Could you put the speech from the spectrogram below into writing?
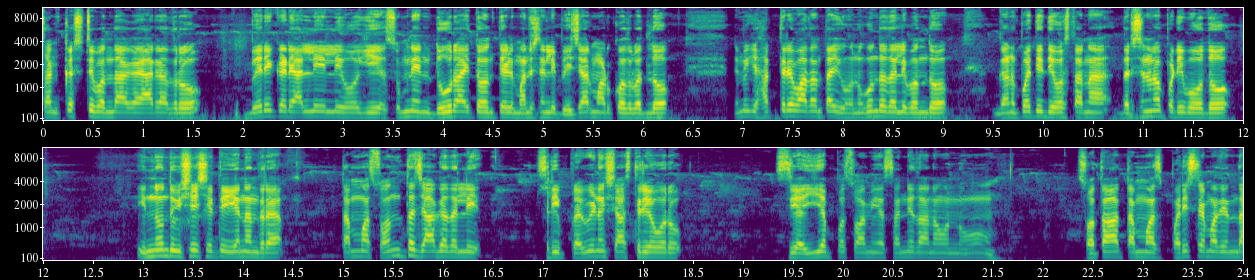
ಸಂಕಷ್ಟ ಬಂದಾಗ ಯಾರಾದರೂ ಬೇರೆ ಕಡೆ ಅಲ್ಲಿ ಇಲ್ಲಿ ಹೋಗಿ ಸುಮ್ಮನೆ ದೂರ ಆಯಿತು ಅಂತೇಳಿ ಮನಸ್ಸಿನಲ್ಲಿ ಬೇಜಾರು ಮಾಡ್ಕೋದ್ರ ಬದಲು ನಿಮಗೆ ಹತ್ತಿರವಾದಂಥ ಈ ಹುನಗುಂದದಲ್ಲಿ ಬಂದು ಗಣಪತಿ ದೇವಸ್ಥಾನ ದರ್ಶನ ಪಡಿಬೋದು. ಇನ್ನೊಂದು ವಿಶೇಷತೆ ಏನಂದ್ರೆ ತಮ್ಮ ಸ್ವಂತ ಜಾಗದಲ್ಲಿ ಶ್ರೀ ಪ್ರವೀಣ ಶಾಸ್ತ್ರಿಯವರು ಶ್ರೀ ಅಯ್ಯಪ್ಪ ಸ್ವಾಮಿಯ ಸನ್ನಿಧಾನವನ್ನು ಸ್ವತಃ ತಮ್ಮ ಪರಿಶ್ರಮದಿಂದ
